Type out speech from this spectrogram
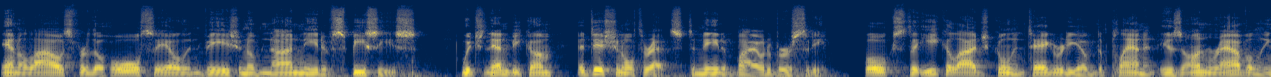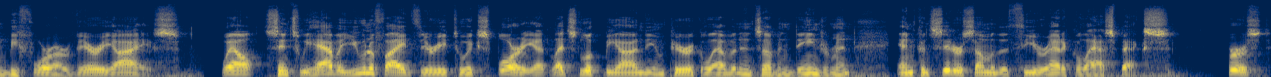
and allows for the wholesale invasion of non native species, which then become additional threats to native biodiversity. Folks, the ecological integrity of the planet is unraveling before our very eyes. Well, since we have a unified theory to explore yet, let's look beyond the empirical evidence of endangerment and consider some of the theoretical aspects. First,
